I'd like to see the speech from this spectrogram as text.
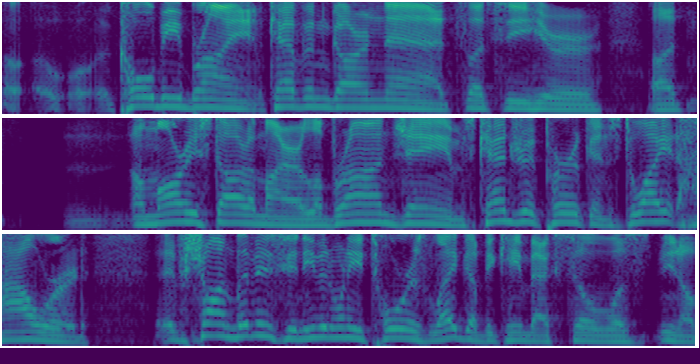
uh, uh, Kobe Bryant, Kevin Garnett. Let's see here. Uh, Amar'e Stoudemire, LeBron James, Kendrick Perkins, Dwight Howard. If Shaun Livingston, even when he tore his leg up, he came back still was, you know,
